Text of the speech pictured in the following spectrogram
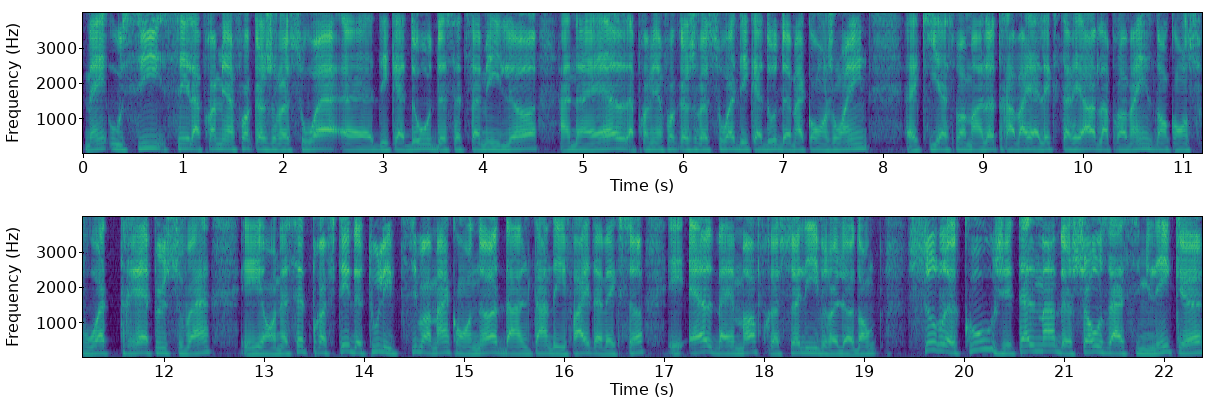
mais aussi c'est la première fois que je reçois euh, des cadeaux de cette famille-là à Noël, la première fois que je reçois des cadeaux de ma conjointe euh, qui à ce moment-là travaille à l'extérieur de la province, donc on se voit très peu souvent et on essaie de profiter de tous les petits moments qu'on a dans le temps des fêtes avec ça. Et elle ben m'offre ce livre-là. Donc sur le coup, j'ai tellement de choses à assimiler que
